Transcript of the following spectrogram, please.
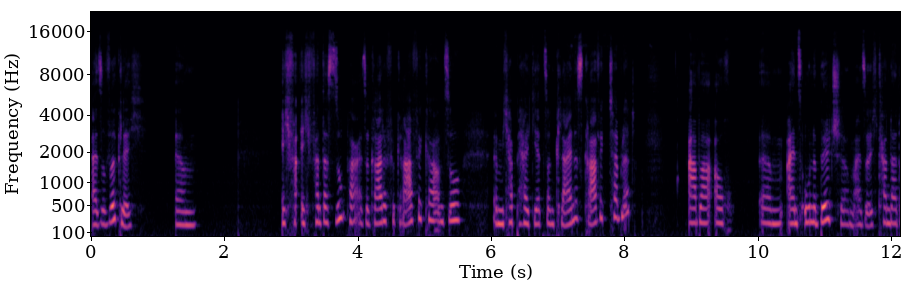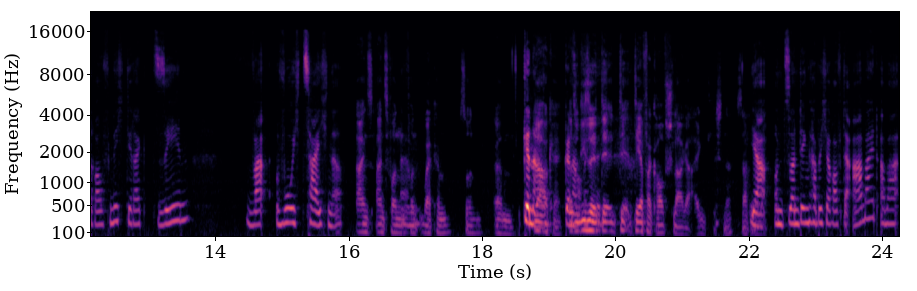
Also wirklich. Ähm, ich, ich fand das super. Also gerade für Grafiker und so. Ähm, ich habe halt jetzt so ein kleines Grafiktablet, aber auch ähm, eins ohne Bildschirm. Also ich kann da drauf nicht direkt sehen, wo ich zeichne. Eins, eins von, Ähm. von Wacom, so ein, ähm, Genau, Ja, okay. genau, also diese, der, der, der Verkaufsschlager eigentlich, ne? Sag mal. Ja, und so ein Ding habe ich auch auf der Arbeit, aber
